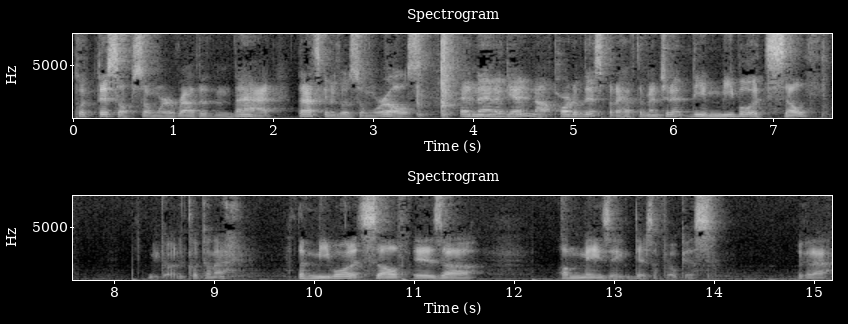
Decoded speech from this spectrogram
put this up somewhere rather than that. That's going to go somewhere else. And then again, not part of this, but I have to mention it. The amiibo itself. Let me go ahead and click on that. The amiibo itself is uh, amazing. There's a focus. Look at that.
